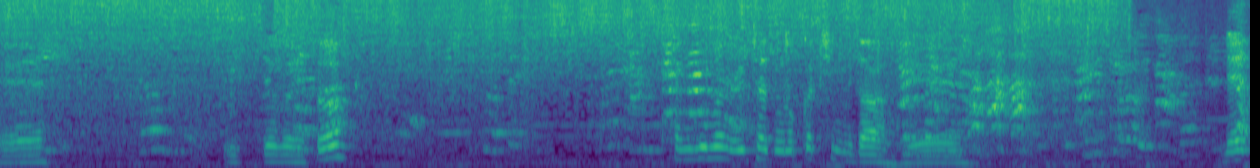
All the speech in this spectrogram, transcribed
네, 입 제거해서 헹구면 1차적으로 끝입니다. 네. 네.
